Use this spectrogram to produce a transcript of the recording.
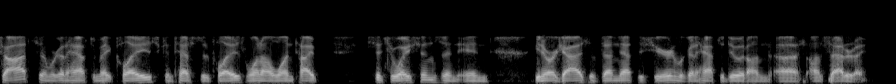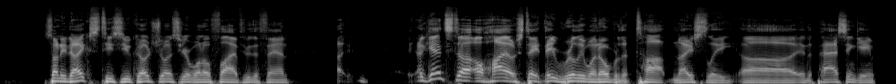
shots and we're going to have to make plays, contested plays, one-on-one type situations, and and you know our guys have done that this year, and we're going to have to do it on uh, on Saturday. Sonny Dykes, TCU coach, joins us here 105 through the fan. Uh, against uh, Ohio State, they really went over the top nicely uh, in the passing game.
